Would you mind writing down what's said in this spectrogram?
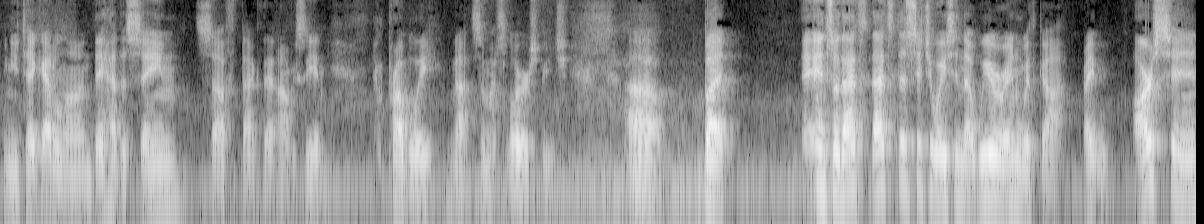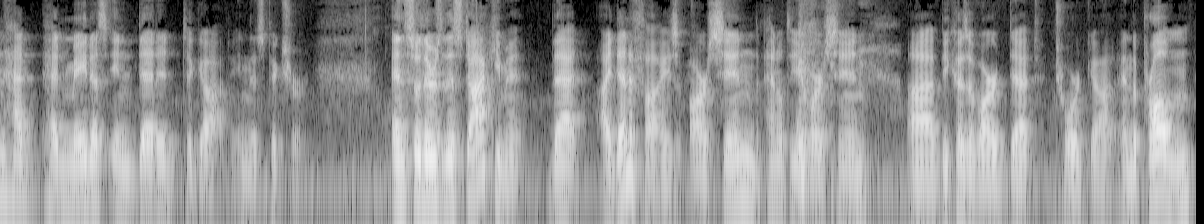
When you take out a loan, they had the same stuff back then, obviously, and probably not so much lawyer speech. Uh, but, and so that's, that's the situation that we are in with God, right? Our sin had, had made us indebted to God in this picture. And so there's this document that identifies our sin, the penalty of our sin uh, because of our debt toward God. And the problem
